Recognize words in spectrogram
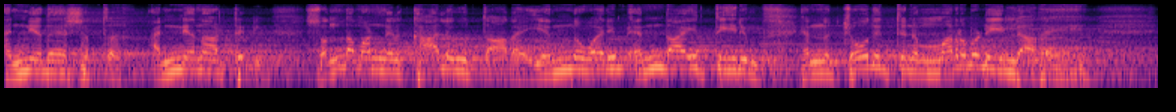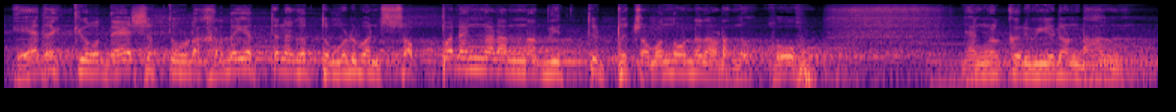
അന്യദേശത്ത് അന്യനാട്ടിൽ സ്വന്തം മണ്ണിൽ കാലുകുത്താതെ എന്ന് വരും എന്തായിത്തീരും എന്ന ചോദ്യത്തിന് മറുപടിയില്ലാതെ ഏതൊക്കെയോ ദേശത്തൂടെ ഹൃദയത്തിനകത്ത് മുഴുവൻ സ്വപ്നങ്ങളെന്ന വിത്തിട്ട് ചുമന്നുകൊണ്ട് നടന്നു. ഓ ഞങ്ങൾക്കൊരു വീടുണ്ടാകും.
